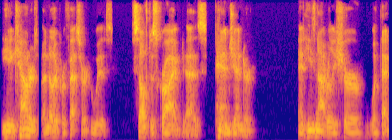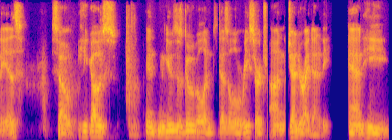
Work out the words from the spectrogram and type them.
he encounters another professor who is self described as pangender and he's not really sure what that is. So he goes and uses Google and does a little research on gender identity. And he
